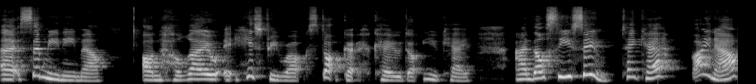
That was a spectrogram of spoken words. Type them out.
uh, send me an email on hello at historyrocks.co.uk and I'll see you soon. Take care. Bye now.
